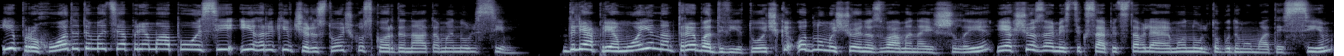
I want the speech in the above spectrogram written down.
і проходитиме ця пряма по осі y через точку з координатами 0,7. Для прямої нам треба дві точки. Одну ми щойно з вами знайшли. Якщо замість х підставляємо 0, то будемо мати 7.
